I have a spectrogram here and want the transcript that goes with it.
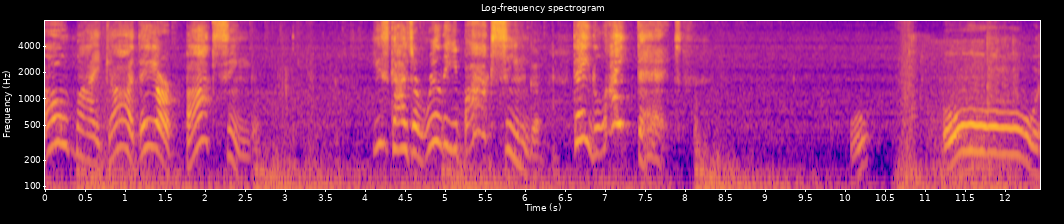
Oh my god, they are boxing. These guys are really boxing. They like that. Ooh. Ooh.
